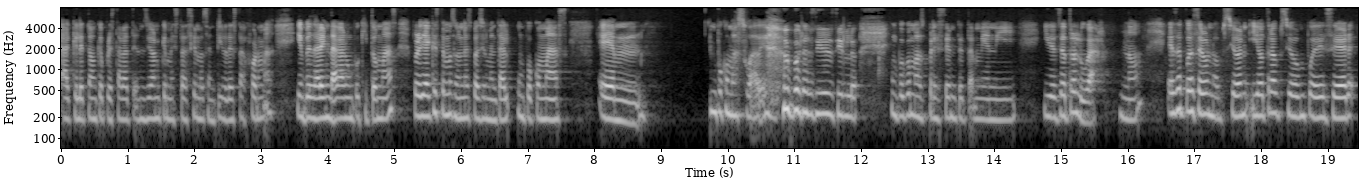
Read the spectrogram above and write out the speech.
a qué le tengo que prestar atención, qué me está haciendo sentir de esta forma y empezar a indagar un poquito más, pero ya que estemos en un espacio mental un poco más... Em, un poco más suave, por así decirlo, un poco más presente también y, y desde otro lugar, ¿no? Esa puede ser una opción y otra opción puede ser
